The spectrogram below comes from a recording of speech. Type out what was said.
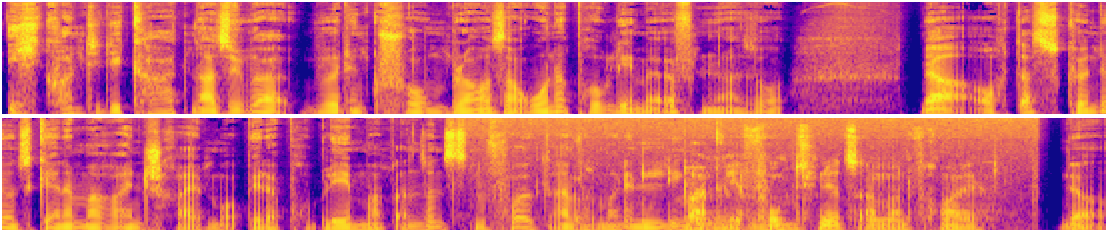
ich konnte die Karten also über, über den Chrome-Browser ohne Probleme öffnen. Also ja, auch das könnt ihr uns gerne mal reinschreiben, ob ihr da Probleme habt. Ansonsten folgt einfach mal den Link. Bei mir ähm, funktioniert es einwandfrei. ja,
